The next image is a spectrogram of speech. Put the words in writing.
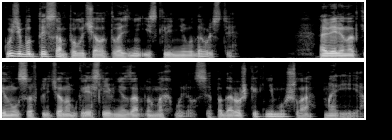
Кузя будто и сам получал от возни искреннее удовольствие. Аверин откинулся в плетеном кресле и внезапно нахмурился. По дорожке к нему шла Мария.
